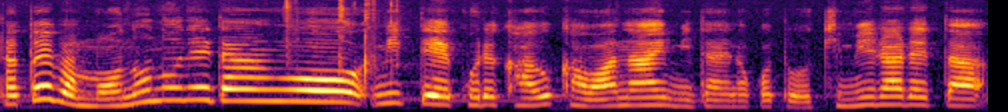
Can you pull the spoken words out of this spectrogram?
例えば物の値段を見てこれ買う買わないみたいなことを決められた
